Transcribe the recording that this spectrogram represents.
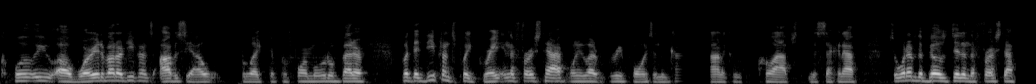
completely uh, worried about our defense. Obviously, I would like to perform a little better. But the defense played great in the first half when he let up three points and then kind of collapsed in the second half. So whatever the Bills did in the first half,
